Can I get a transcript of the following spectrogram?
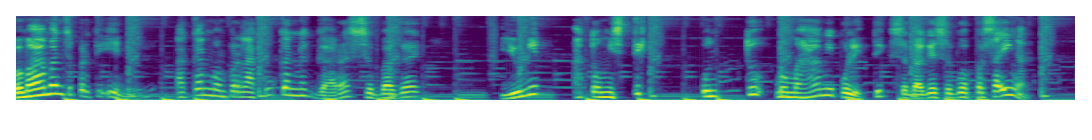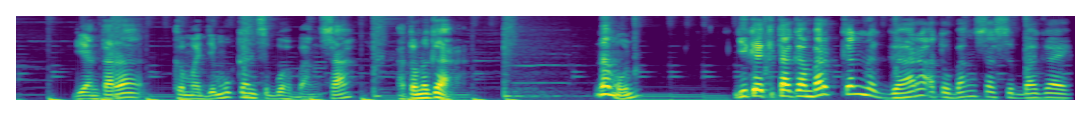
Pemahaman seperti ini akan memperlakukan negara sebagai unit atau mistik untuk memahami politik sebagai sebuah persaingan di antara kemajemukan sebuah bangsa atau negara. Namun, jika kita gambarkan negara atau bangsa sebagai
